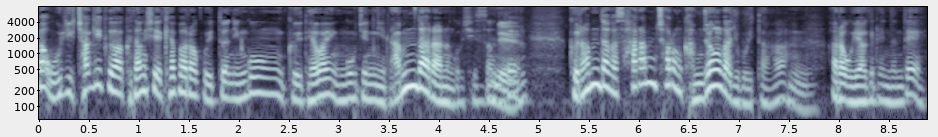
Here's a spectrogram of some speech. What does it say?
야 우리 자기가 그 당시에 개발하고 있던 인공 그 대화형 인공지능이 람다라는 것이 있었는데 네. 그 람다가 사람처럼 감정을 가지고 있다라고 음. 이야기를 했는데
